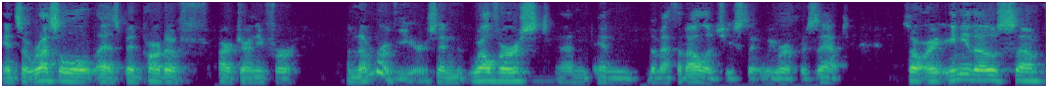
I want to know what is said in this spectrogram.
And so Russell has been part of our journey for a number of years and well versed in, in the methodologies that we represent. So, are any of those? Um,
